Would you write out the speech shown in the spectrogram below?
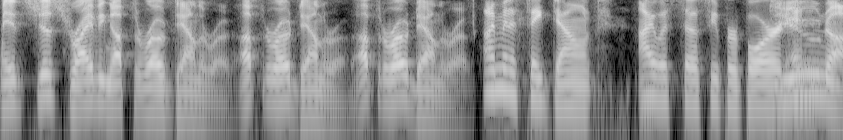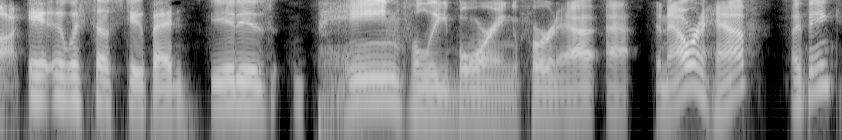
It's just driving up the road, down the road, up the road, down the road, up the road, down the road. I'm going to say don't. I was so super bored. Do and not. It, it was so stupid. It is painfully boring for an a- a- an hour and a half, I think.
